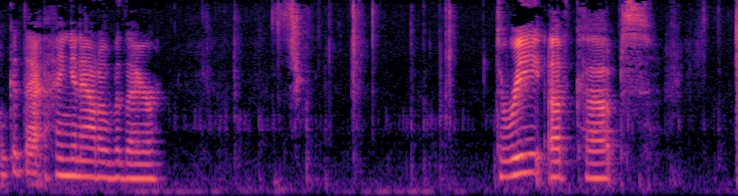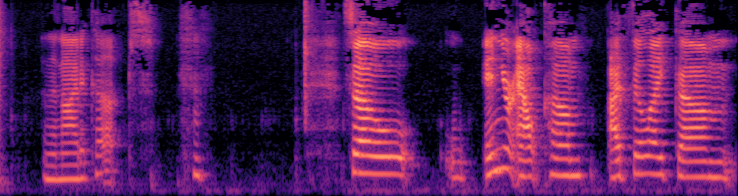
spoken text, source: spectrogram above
look at that hanging out over there. Three of Cups and the Knight of Cups. so in your outcome, I feel like um,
